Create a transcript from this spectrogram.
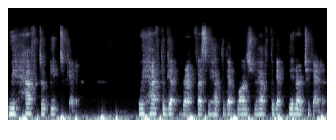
We have to eat together. We have to get breakfast. We have to get lunch. We have to get dinner together.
